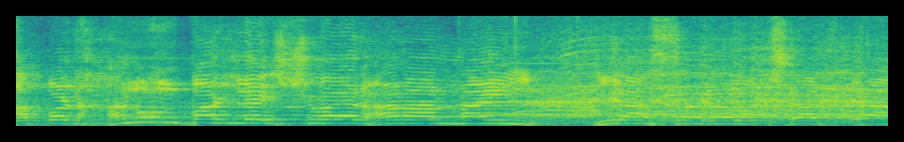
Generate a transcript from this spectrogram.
आपण हाणून पाडल्याशिवाय राहणार नाही हे असणारा लक्षात घ्या.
